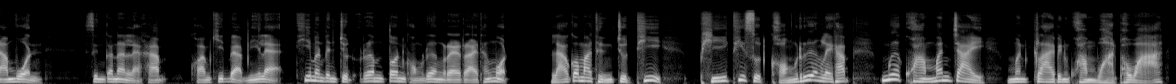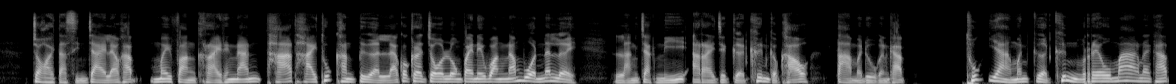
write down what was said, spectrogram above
น้ำวน ซึ่งก็นั่นแหละครับ ความคิดแบบนี้แหละ ที่มันเป็นจุดเริ่มต้นของเรื่องร้ายๆทั้งหมด แล้วก็มาถึงจุดที่พีคที่สุดของเรื่องเลยครับ เมื่อความมั่นใจมันกลายเป็นความหวาดผวา จอยตัดสินใจแล้วครับ ไม่ฟังใครทั้งนั้น ท้าทายทุกคำเตือน แล้วก็กระโจนลงไปในวังน้ำวนนั่นเลย หลังจากนี้อะไรจะเกิดขึ้นกับเขาตามมาดูกันครับ ทุกอย่างมันเกิดขึ้นเร็วมากนะครับ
